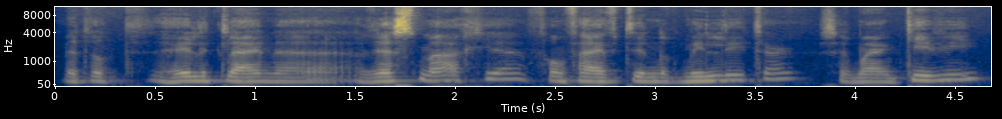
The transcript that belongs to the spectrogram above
met dat hele kleine restmaagje van 25 milliliter, zeg maar een kiwi.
